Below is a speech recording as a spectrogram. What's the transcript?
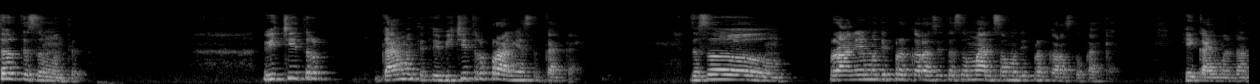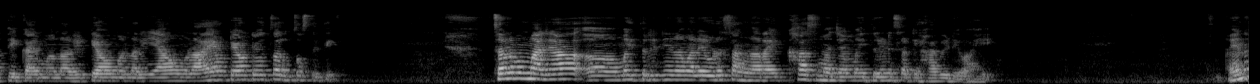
तर तसं म्हणतात. विचित्र काय म्हणते ते? विचित्र प्राणी असतात काय काय? जसं प्राण्यामध्ये प्रकार असते तसं माणसामध्ये प्रकार असतो काय काय? हे काय म्हणणार ते काय म्हणणार हे ट्याव म्हणणार याव म्हणणार याव ट्याव ट्याव चालूच असते ते. चला मग माझ्या मैत्रिणीनं मला एवढं सांगणार आहे खास माझ्या मैत्रिणीसाठी हा व्हिडिओ आहे. आहे ना?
